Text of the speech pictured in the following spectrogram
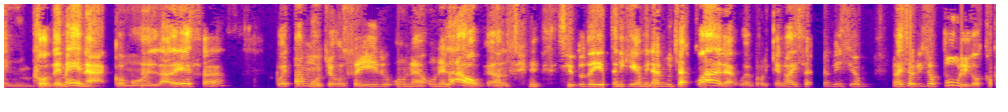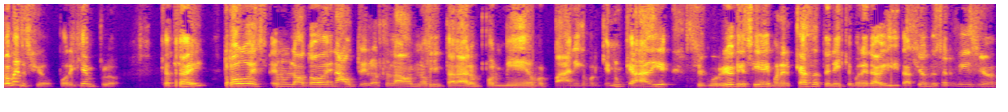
en Cos de Mena como en la de esa, cuesta mucho conseguir una, un helado. Si, tú te, tenés que caminar muchas cuadras, weón, porque no hay servicios, no hay servicios públicos, comercio, por ejemplo. ¿Cachai? Todo es, en un lado todo en auto y en el otro lado no se instalaron por miedo, por pánico, porque nunca nadie se ocurrió que si hay que poner casas tenéis que poner habilitación de servicios,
